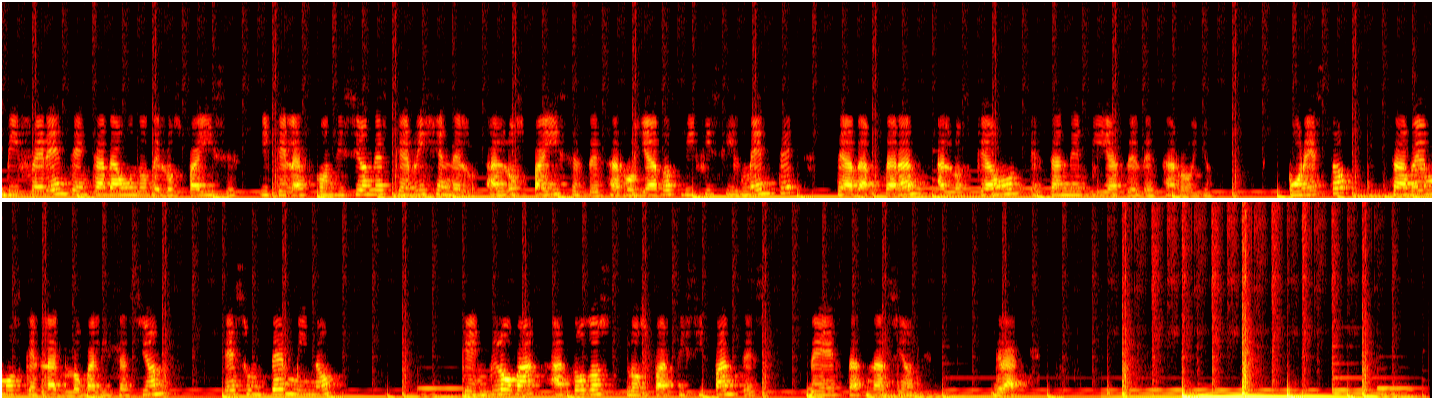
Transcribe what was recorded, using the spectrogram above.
diferente en cada uno de los países y que las condiciones que rigen a los países desarrollados difícilmente se adaptarán a los que aún están en vías de desarrollo. Por esto, sabemos que la globalización es un término que engloba a todos los participantes de estas naciones. Gracias.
